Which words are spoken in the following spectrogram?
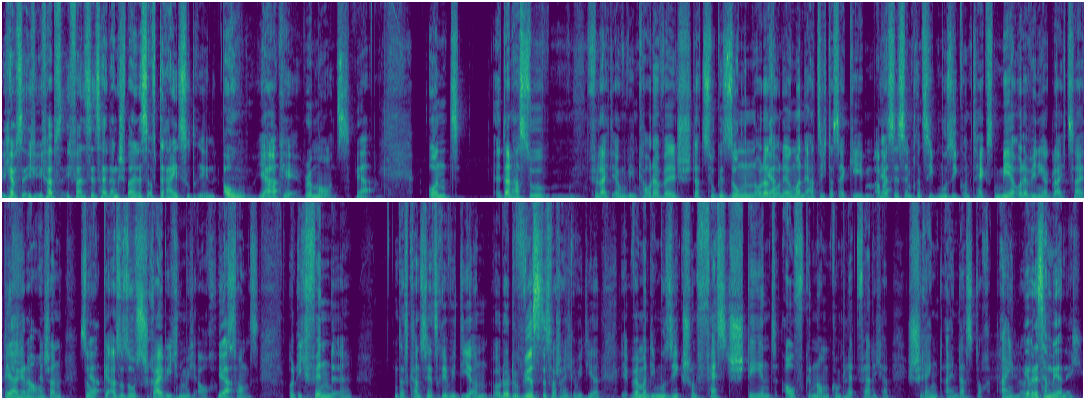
Ich, hab's, ich, ich, hab's, ich fand es jetzt halt lang spannend, das auf drei zu drehen. Oh, ja, Ja. okay, Ramones. Ja. Und dann hast du vielleicht irgendwie ein Kauderwelsch dazu gesungen oder Ja. so und irgendwann hat sich das ergeben. Aber Ja. es ist im Prinzip Musik und Text mehr oder weniger gleichzeitig Ja, genau. entstanden. So, Ja. also so schreibe ich nämlich auch. Songs. Und ich finde, und das kannst du jetzt revidieren, oder du wirst es wahrscheinlich revidieren, wenn man die Musik schon feststehend aufgenommen, komplett fertig hat, schränkt einen das doch ein, oder? Ja, aber das haben wir ja nicht.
